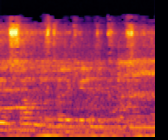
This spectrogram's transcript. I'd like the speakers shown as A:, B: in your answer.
A: This song is dedicated to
